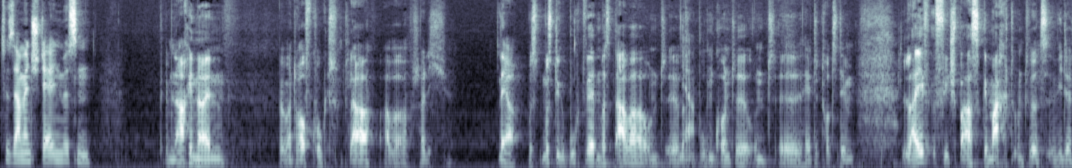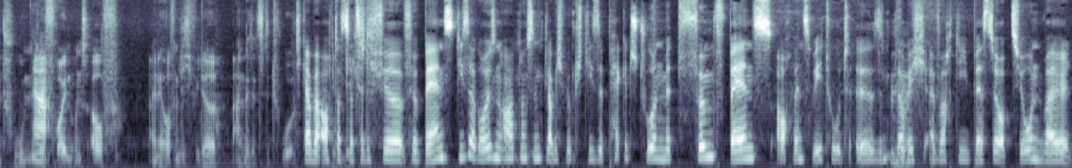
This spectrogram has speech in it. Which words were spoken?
zusammenstellen müssen. Im Nachhinein, wenn man drauf guckt, klar, aber wahrscheinlich, naja, muss, musste gebucht werden, was da war und äh, was Ja. man buchen konnte und äh, hätte trotzdem live viel Spaß gemacht und wird es wieder tun. Ja. Wir freuen uns auf eine hoffentlich wieder angesetzte Tour. Ich glaube auch, dass tatsächlich für, für Bands dieser Größenordnung sind, glaube ich, wirklich diese Package-Touren mit fünf Bands, auch wenn es weh tut, äh, sind, Mhm. glaube ich, einfach die beste Option, weil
